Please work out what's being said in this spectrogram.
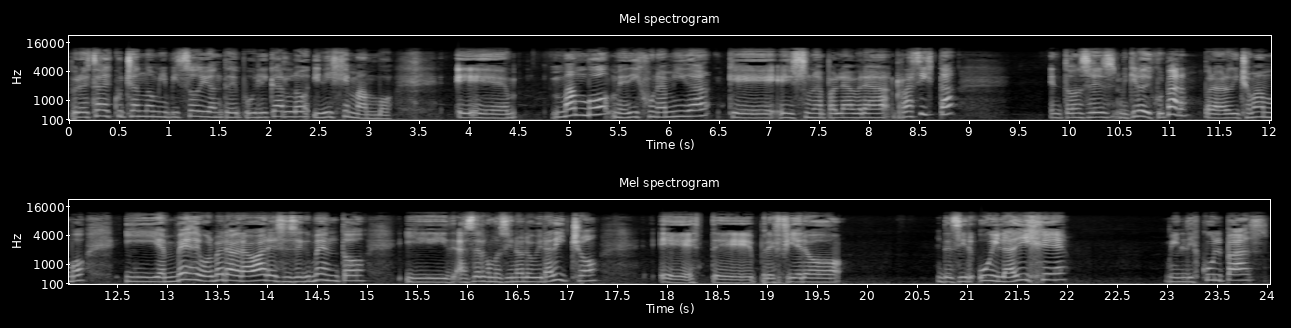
pero estaba escuchando mi episodio antes de publicarlo y dije mambo. Eh, mambo me dijo una amiga que es una palabra racista, entonces me quiero disculpar por haber dicho mambo y en vez de volver a grabar ese segmento y hacer como si no lo hubiera dicho, este, prefiero decir, uy, la dije, mil disculpas,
